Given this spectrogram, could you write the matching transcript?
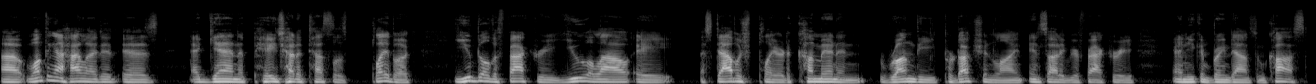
Uh, one thing I highlighted is again a page out of Tesla's playbook. You build a factory, you allow a established player to come in and run the production line inside of your factory, and you can bring down some costs.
